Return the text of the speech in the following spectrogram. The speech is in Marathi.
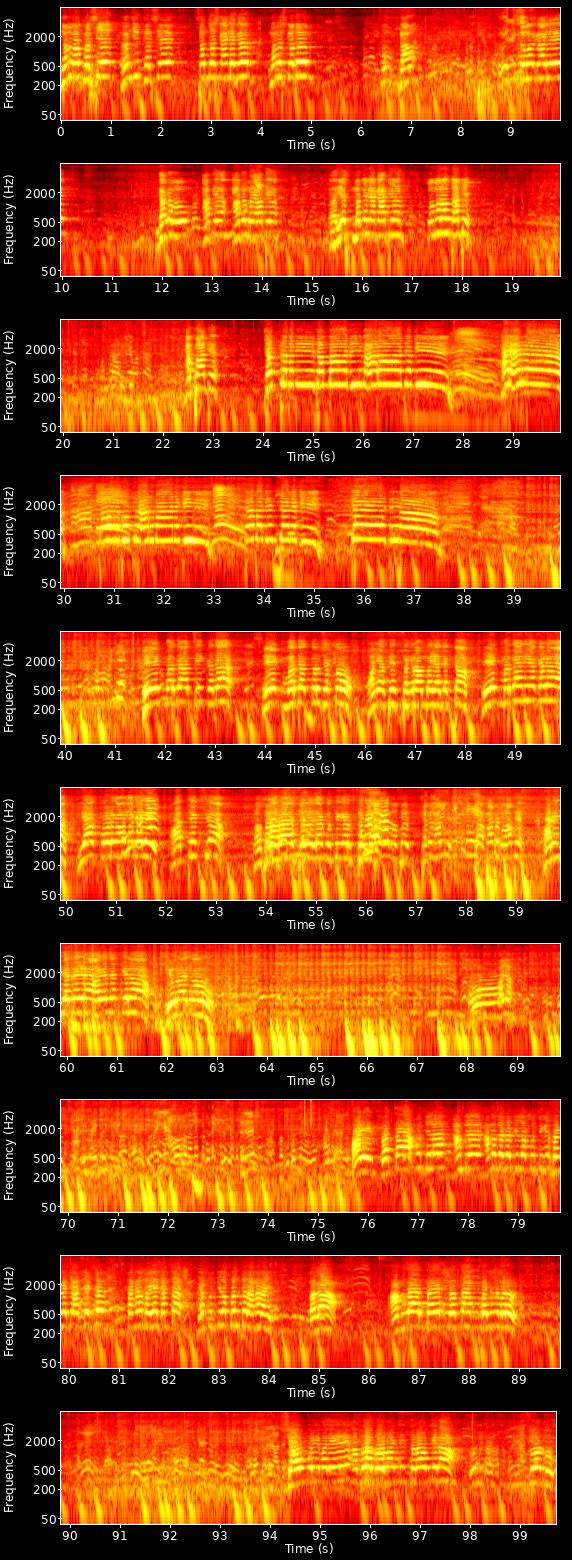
धनुभाऊ खडसे रणजित खडसे संतोष कांडेकर मनोज कदम गाव सुवर गाडवे गंगा भाऊ आत्या आदम भाई आत्या यश मधले काका आत्या सोमाराव आते अप्पा आत्या. छत्रपती संभाजी महाराज की जय हर हर पवन महादेव पुत्र हनुमान की जय। सब चिंतन की। जय श्री राम एक मर्दाची कदर एक मर्दच करू शकतो. आणि असे संग्राम भैया जगताप एक मर्दानी आखाड्यात या कोडगावमध्ये अध्यक्ष महाराष्ट्र राजा कुस्तीकर संघ आणि ज्याने हे आयोजन केलं. युवराज भाऊ. आणि स्वतः कुस्तीला आमचे अहमदनगर जिल्हा कुस्तीगीर संघाचे अध्यक्ष संग्राम भैया जगताप या कुस्तीला पंच राहणार आहेत. बघा. आमदार साहेब स्वतः पंच म्हणून शाहूपुरी मध्ये आमदार साहेबांनी सराव केला. सुहास भाऊ.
